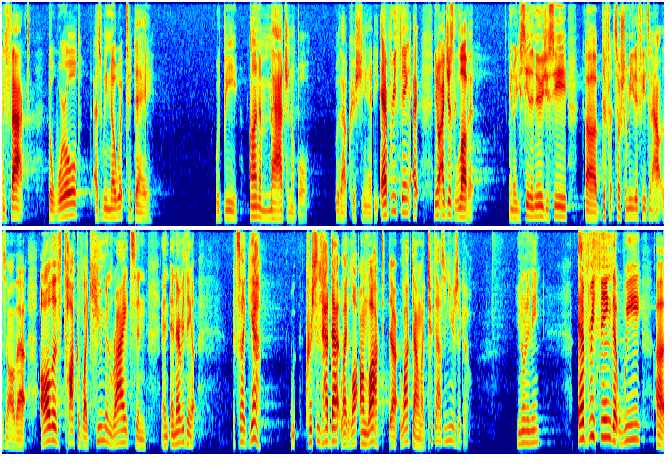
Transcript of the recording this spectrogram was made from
In fact, the world as we know it today would be unimaginable without Christianity. Everything, I, you know, I just love it. You know, you see the news, you see uh, different social media feeds and outlets and all that. All this talk of like human rights and, and, and everything. It's like, yeah, Christians had that like lo- on locked, uh, lockdown like 2,000 years ago. You know what I mean? Everything that we, uh,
